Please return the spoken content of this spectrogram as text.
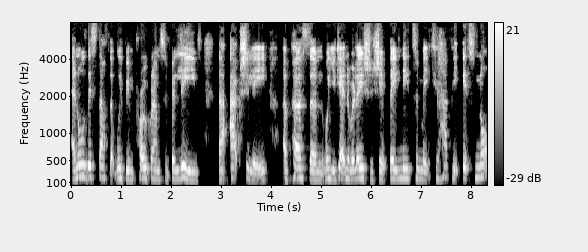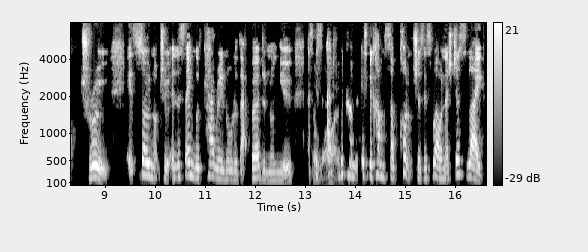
And all this stuff that we've been programmed to believe that actually a person, when you get in a relationship, they need to make you happy. It's not true. It's so not true. And the same with carrying all of that burden on you. It's, actually become it's become subconscious as well. And it's just like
